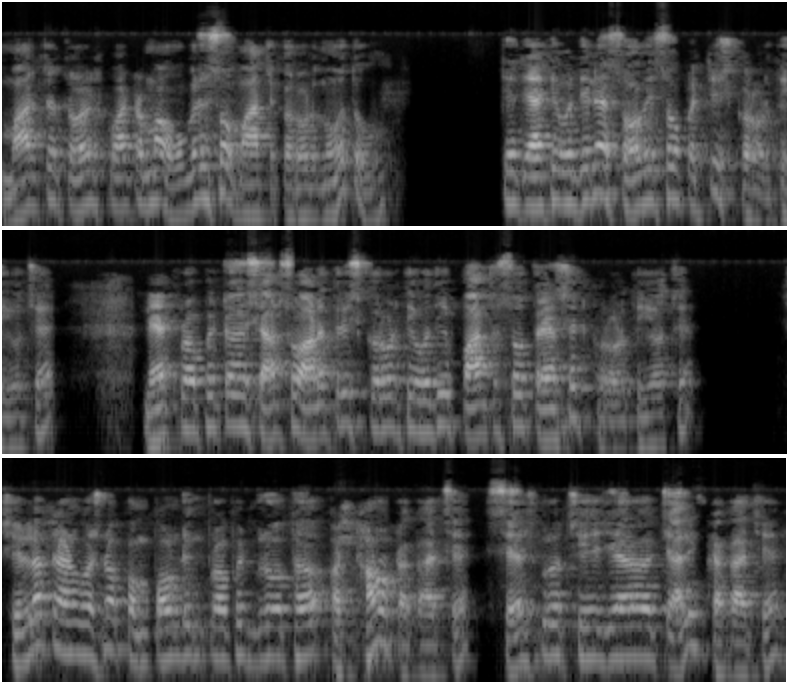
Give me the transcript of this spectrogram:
માર્ચ ચોવીસ ક્વાર્ટરમાં ઓગણીસો પાંચ કરોડનું હતું, તે ત્યાંથી વધીને ચોવીસો પચીસ કરોડ થયું છે. નેટ પ્રોફિટ ચારસો આડત્રીસ કરોડથી વધી પાંચસો ત્રેસઠ કરોડ થયો છે. છેલ્લા ત્રણ વર્ષનો કમ્પાઉન્ડિંગ પ્રોફિટ ગ્રોથ અઠ્ઠાણું ટકા છે. સેલ્સ ગ્રોથ છે ચાલીસ ટકા છે.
